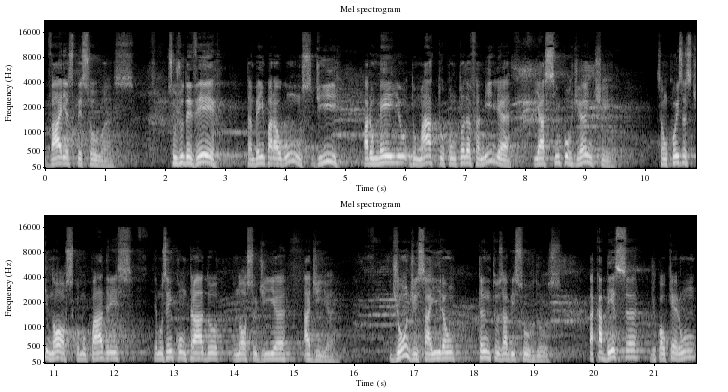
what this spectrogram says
várias pessoas. Surge o dever também para alguns de ir para o meio do mato com toda a família e assim por diante. São coisas que nós, como padres, temos encontrado no nosso dia a dia. De onde saíram tantos absurdos? Da cabeça de qualquer um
